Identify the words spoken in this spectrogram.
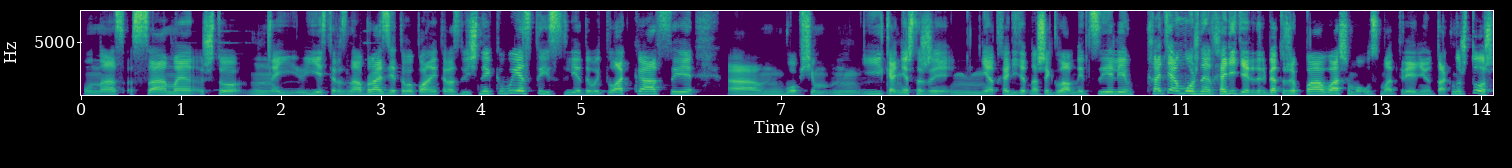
у нас самое, что есть разнообразие, это выполнять различные квесты, исследовать локации. Э, в общем, и, конечно же, не отходить от нашей главной цели. Хотя можно и отходить Заходите, ребят, уже по вашему усмотрению. Так, ну что ж,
